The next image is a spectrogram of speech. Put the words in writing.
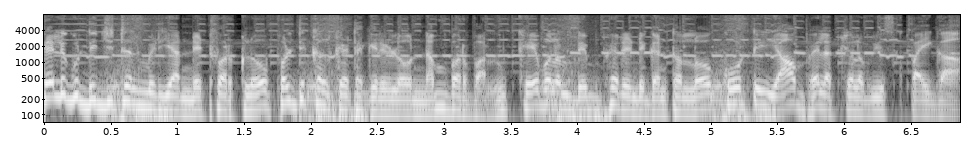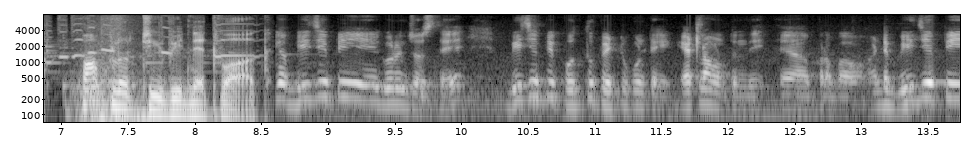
తెలుగు డిజిటల్ మీడియా నెట్వర్క్లో పొలిటికల్ కేటగిరీలో నంబర్ వన్ కేవలం డెబ్బై రెండు గంటల్లో కోటి యాభై లక్షల వ్యూస్ పైగా పాపులర్ టీవీ నెట్వర్క్. ఇక బీజేపీ గురించి వస్తే బీజేపీ పొత్తు పెట్టుకుంటే ఎట్లా ఉంటుంది ప్రభావం? అంటే బీజేపీ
